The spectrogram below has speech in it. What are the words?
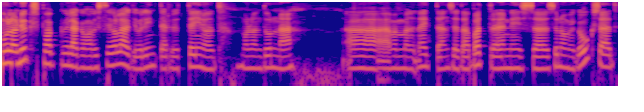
mul on üks pakk, millega ma vist ei olegi veel intervjuud teinud, mul on tunne Äh, ma näitan seda Patreonis äh, sõnumiga uksed,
